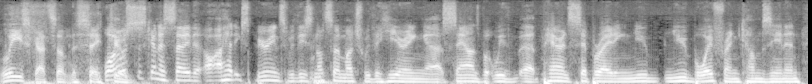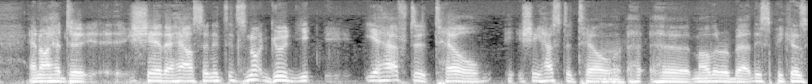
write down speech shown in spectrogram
Leigh's got something to say Well, too. I was just going to say that I had experience with this, not so much with the hearing uh, sounds, but with uh, parents separating. New new boyfriend comes in, and, and I had to uh, share the house, and it's it's not good. You, you have to tell. She has to tell mm. her, her mother about this because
